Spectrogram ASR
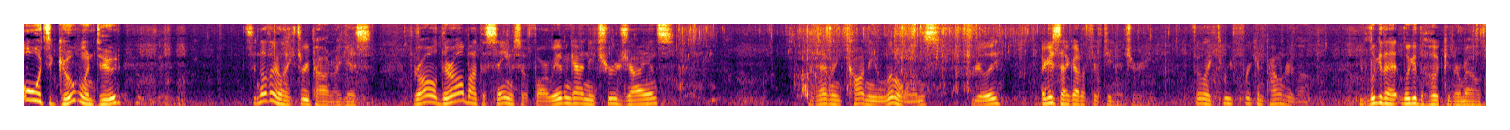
Oh, it's a good one, dude. It's another like three pounder, I guess. They're all they're all about the same so far. We haven't got any true giants. But haven't caught any little ones, really. I guess I got a 15 incher. They're like three freaking pounder though. Look at that, look at the hook in her mouth.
